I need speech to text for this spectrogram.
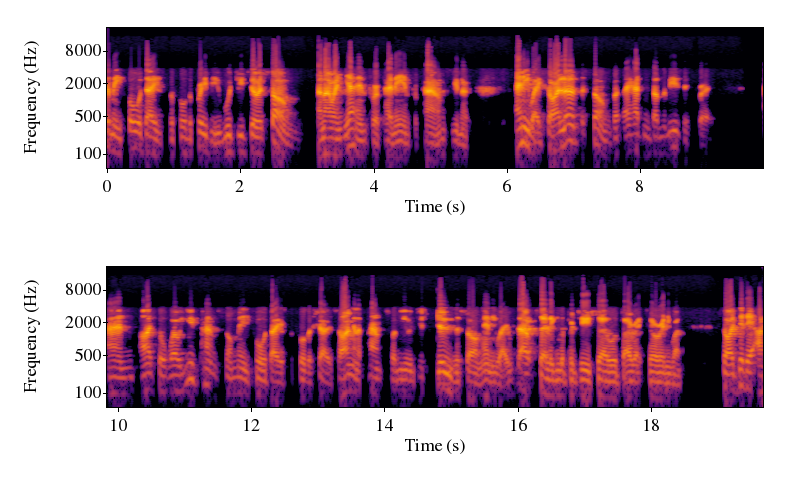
to me four days before the preview, would you do a song? And I went, yeah, in for a penny, in for pounds, you know. Anyway, so I learned the song, but they hadn't done the music for it. And I thought, well, you pounced on me four days before the show, so I'm going to pounce on you and just do the song anyway, without selling the producer or director or anyone. So I did it a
